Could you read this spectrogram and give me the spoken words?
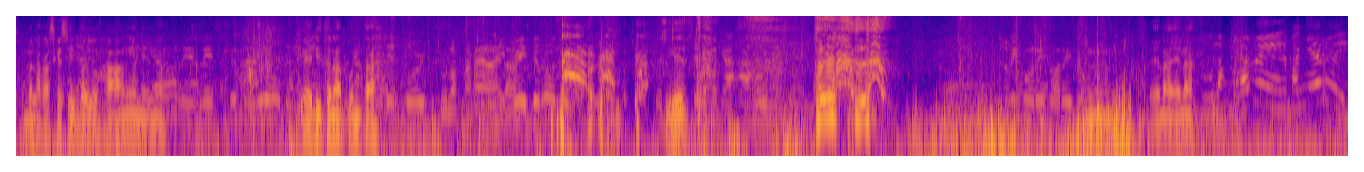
So, malakas kasi daw yung hangin, eh, no? Kaya dito napunta. Sige. Hmm, ayan na, ayan na. Tulak mo kami, panyero eh.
